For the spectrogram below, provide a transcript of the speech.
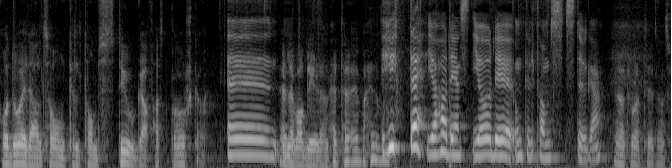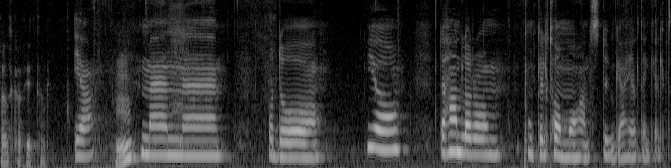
Och då är det alltså Onkel Toms stuga fast på norska? Eh, Eller vad blir den? Heter, det- vad heter, Hytte. Jag hade en, ja, det är Onkel Toms stuga. jag tror att det är den svenska titeln. Ja, Mm. men... eh, Och då... Ja, det handlar om Onkel Tom och hans stuga helt enkelt.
